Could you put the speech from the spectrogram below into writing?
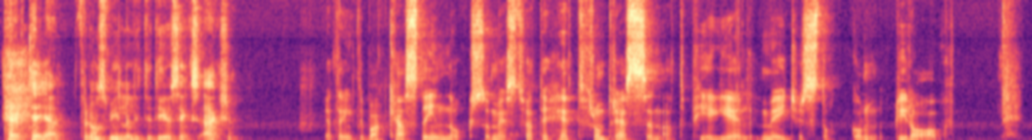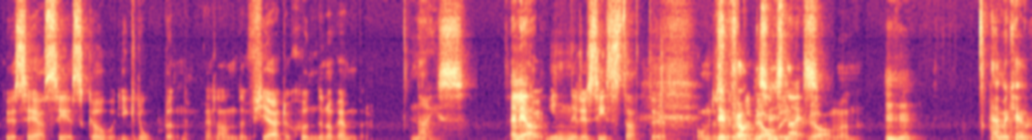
Peripeteia, för de som gillar lite Deus Ex action. Jag tänkte bara kasta in också, mest för att det är hett från pressen, att PGL Major Stockholm blir av. Det vill säga CSGO i gropen mellan den 4 och 7 november. Nice. Eller ja, inne i det sista att det, om det, Det skulle bli av inte nice. av. Men mhm. Ja men kul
